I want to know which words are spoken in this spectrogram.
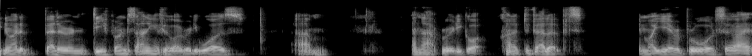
you know, I had a better and deeper understanding of who I really was. Um, and that really got kind of developed in my year abroad. So I,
